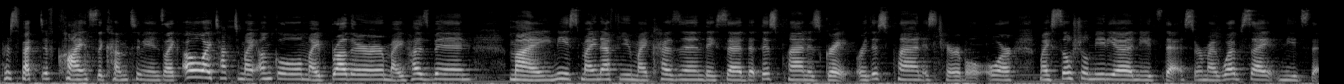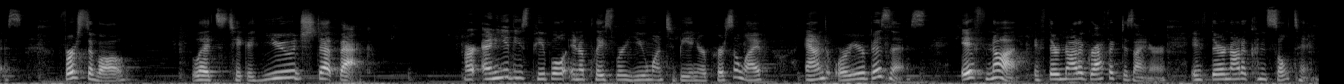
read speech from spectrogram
prospective clients that come to me and it's like, oh, I talked to my uncle, my brother, my husband, my niece, my nephew, my cousin. They said that this plan is great, or this plan is terrible, or my social media needs this, or my website needs this. First of all, let's take a huge step back. Are any of these people in a place where you want to be in your personal life and or your business? If not, if they're not a graphic designer, if they're not a consultant,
